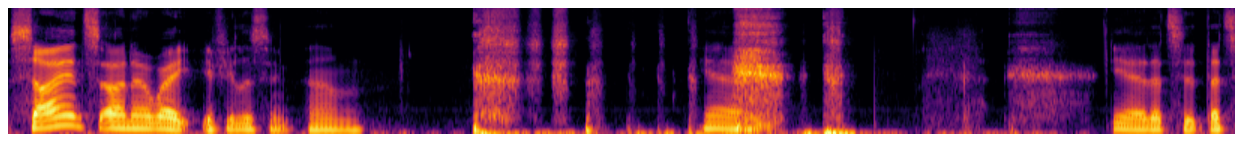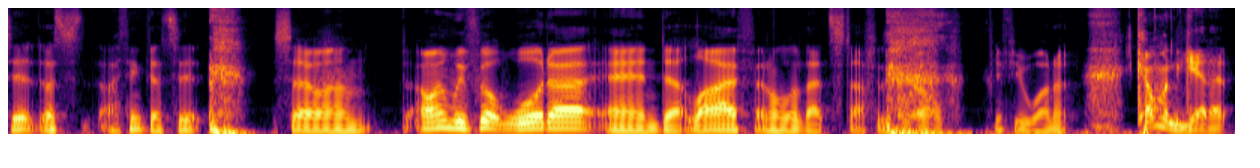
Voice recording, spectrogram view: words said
Science. Oh no! Wait. If you're listening, um. Yeah. Yeah, that's it. That's it. That's. I think that's it. So um. Oh, and we've got water and uh, life and all of that stuff as well. if you want it. Come and get it.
